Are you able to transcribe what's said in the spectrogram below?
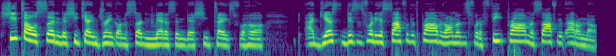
She told Sutton that she can't drink on a certain medicine that she takes for her. I guess this is for the esophagus problems. I don't know this is for the feet problem, esophagus. I don't know.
